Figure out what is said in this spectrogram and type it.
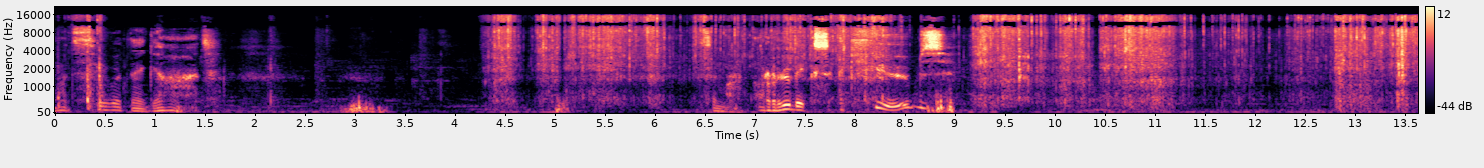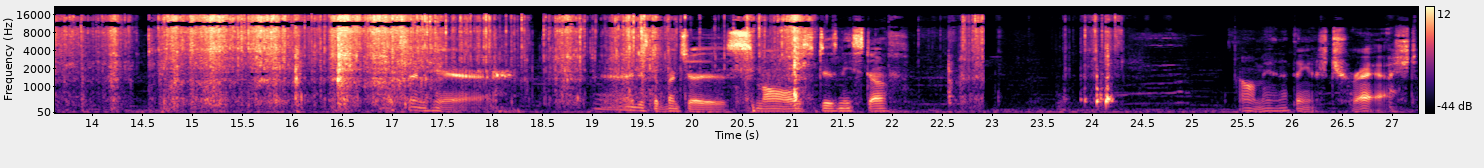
Let's see what they got. Some Rubik's Cubes. What's in here? Uh, just a bunch of smalls Disney stuff. Oh man, that thing is trashed.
